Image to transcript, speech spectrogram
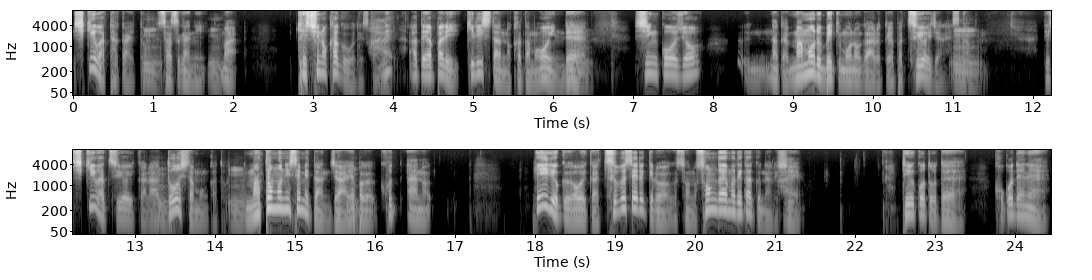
士気は高いとうん。さすがに、うん。まあ決死の覚悟ですからね、はい。あとやっぱりキリシタンの方も多いんで、うん。信仰上なんか守るべきものがあるとやっぱ強いじゃないですか。うんで士気は強いからうん。どうしたもんかと、うん。まともに攻めたんじゃうん。やっぱこ、あの兵力が多いから潰せるけどその損害もでかくなるし。はい。ということでここでね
